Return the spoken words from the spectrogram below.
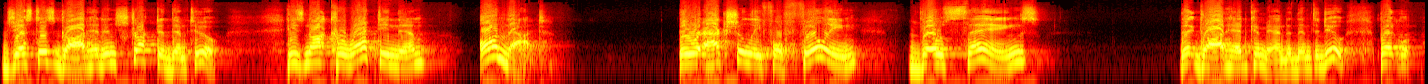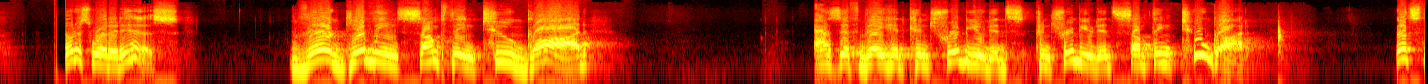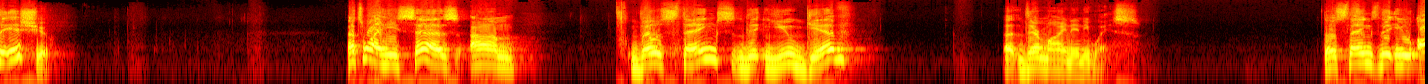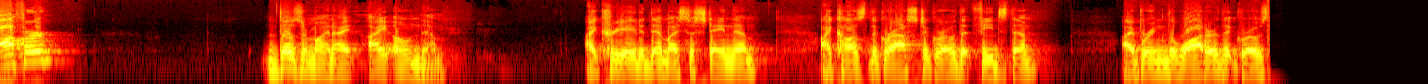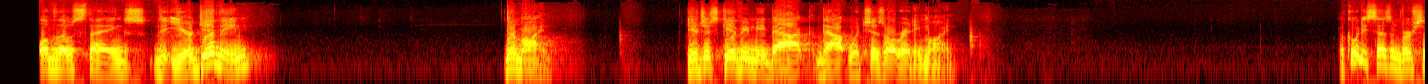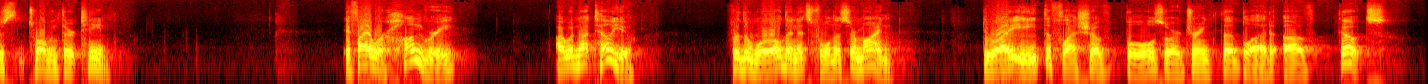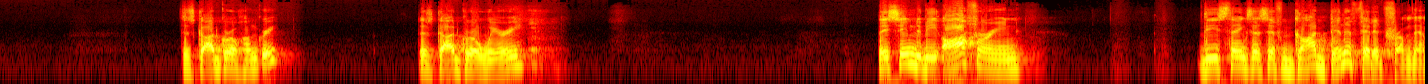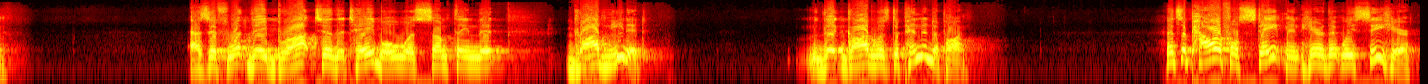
just as God had instructed them to. He's not correcting them on that. They were actually fulfilling those things that God had commanded them to do. But notice what it is. They're giving something to God as if they had contributed, contributed something to God. That's the issue. That's why he says, um, those things that you give, uh, they're mine anyways. Those things that you offer, those are mine. I, I own them. I created them. I sustain them. I cause the grass to grow that feeds them. I bring the water that grows. All of those things that you're giving, they're mine. You're just giving me back that which is already mine. Look at what he says in verses 12 and 13. If I were hungry, I would not tell you, for the world and its fullness are mine. Do I eat the flesh of bulls or drink the blood of goats? Does God grow hungry? Does God grow weary? They seem to be offering these things as if God benefited from them. As if what they brought to the table was something that God needed, that God was dependent upon. It's a powerful statement here that we see here.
